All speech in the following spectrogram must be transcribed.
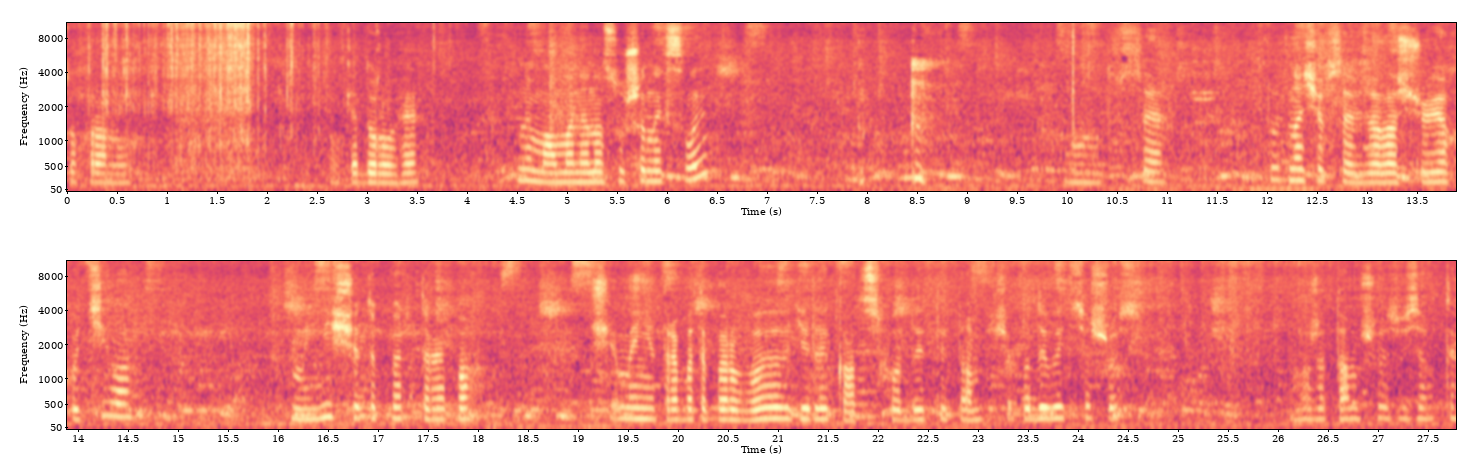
сохрани. Яке дороге. Нема в мене насушених слив. Тут наче все взяла, що я хотіла. Мені ще тепер треба. Ще мені треба тепер в делікат сходити там, ще подивитися щось. Може там щось взяти.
